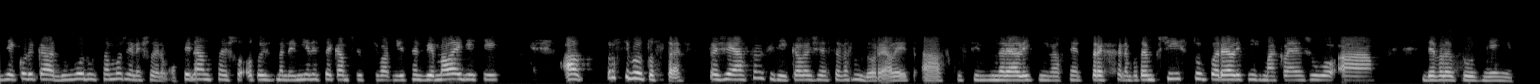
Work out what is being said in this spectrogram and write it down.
z několika důvodů, samozřejmě nešlo jenom o finance, šlo o to, že jsme neměli se kam přestěhovat, měli jsme dvě malé děti a prostě byl to stres. Takže já jsem si říkala, že se vezmu do realit a zkusím realitní vlastně trh, nebo ten přístup realitních makléřů a developerů změnit.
